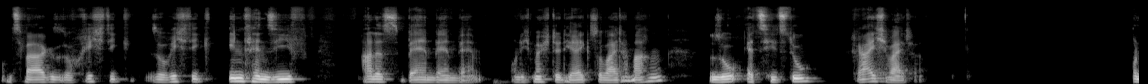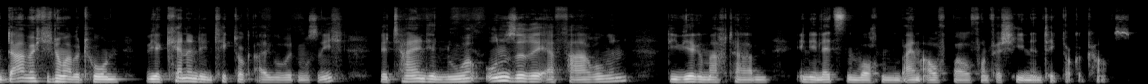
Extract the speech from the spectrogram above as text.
Und zwar so richtig, so richtig intensiv alles bam, bam, bam. Und ich möchte direkt so weitermachen. So erzielst du Reichweite. Und da möchte ich nochmal betonen, wir kennen den TikTok-Algorithmus nicht. Wir teilen dir nur unsere Erfahrungen, die wir gemacht haben in den letzten Wochen beim Aufbau von verschiedenen TikTok-Accounts.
